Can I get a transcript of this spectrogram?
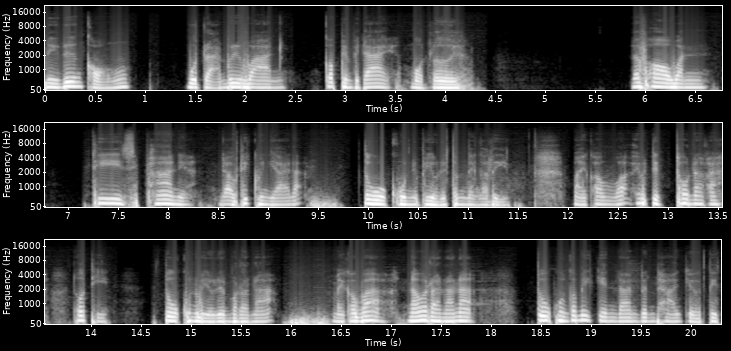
ในเรื่องของบุตรหลานบริวารก็เป็นไปได้หมดเลย แล้วพอวันที่สิบห้าเนี่ยดาวที่คุณย้ายละ ตัวคุณเนี่ยไปอยู่ในตำแหน่งอริหมายความว่าไอ้ติดโทษนะคะ โทษทีตัวคุณไปอยู่เรียนมรณะ หมายความว่าณเวลานั้นอะตัวคุณก็มีเกณฑ์การเดินทางเกี่ยวติด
